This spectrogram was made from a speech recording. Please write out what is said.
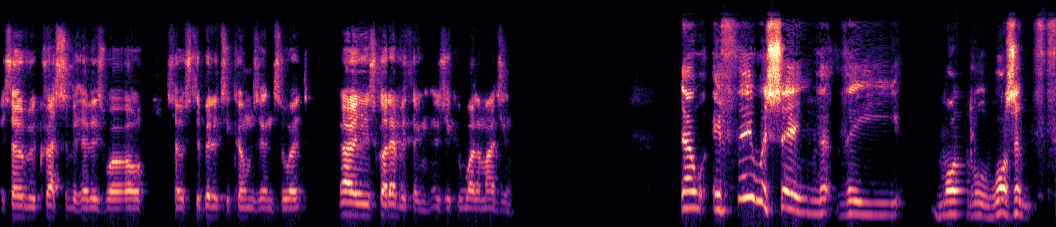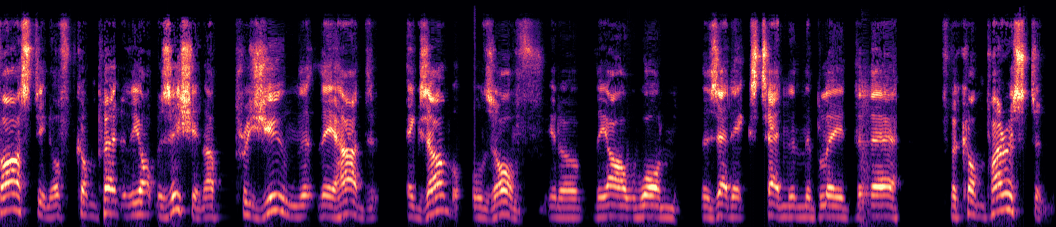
It's over the crest of a hill as well, so stability comes into it. No, it's got everything, as you can well imagine. Now, if they were saying that the model wasn't fast enough compared to the opposition, I presume that they had examples of, you know, the R1, the ZX10, and the Blade there for comparison.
